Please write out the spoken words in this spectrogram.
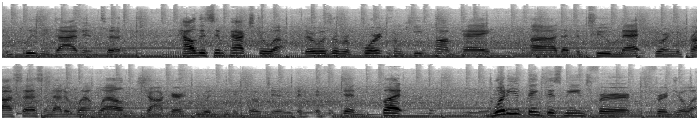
completely dive into how this impacts Joel. There was a report from Keith Pompey uh, that the two met during the process and that it went well. Shocker. He wouldn't be the coach if, if, if it didn't. But what do you think this means for, for Joel?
